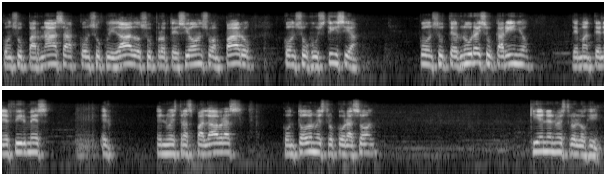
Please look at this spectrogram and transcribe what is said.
con su parnasa, con su cuidado, su protección, su amparo, con su justicia, con su ternura y su cariño, de mantener firmes el, en nuestras palabras, con todo nuestro corazón. ¿Quién es nuestro Elohim?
